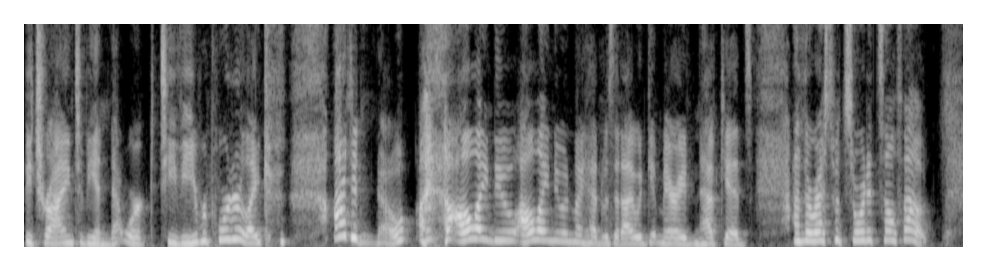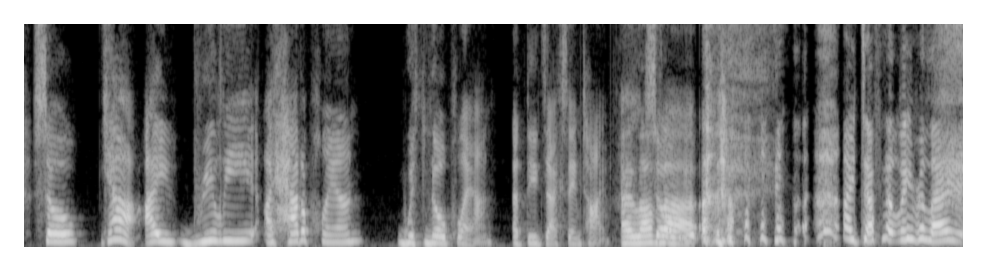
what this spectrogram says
be trying to be a network TV reporter? Like I didn't know. all I knew all I knew in my head was that I would get married and have kids, and the rest would sort itself out. So yeah, I really I had a plan with no plan at the exact same time. I love So that. I definitely relate.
